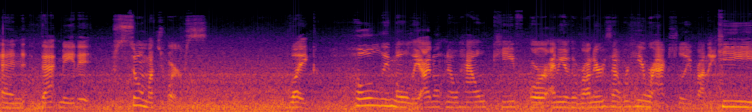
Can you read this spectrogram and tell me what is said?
And that made it so much worse. Like, holy moly. I don't know how Keefe or any of the runners that were here were actually running. He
